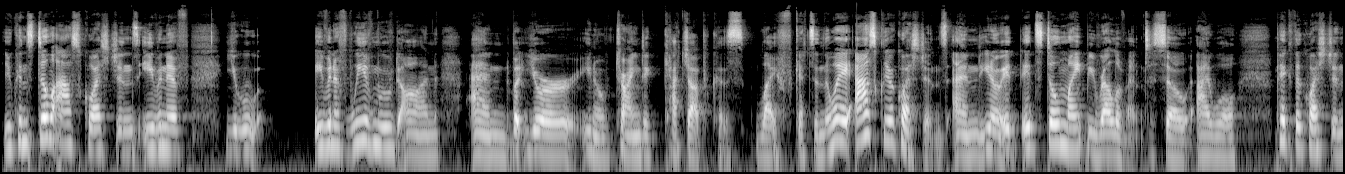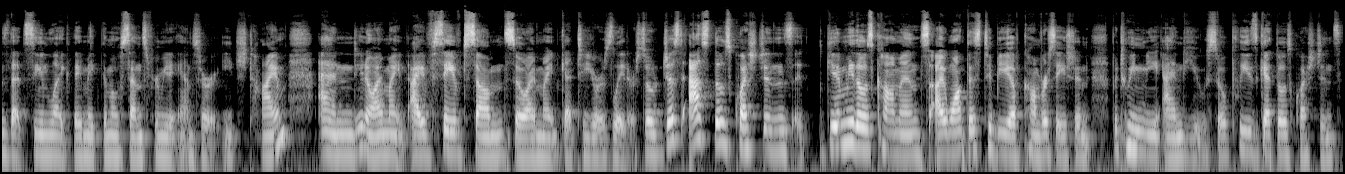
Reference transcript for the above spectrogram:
You can still ask questions even if you even if we've moved on and but you're you know trying to catch up because life gets in the way ask your questions. And you know it, it still might be relevant. So i will pick the questions that seem like they make the most sense for me to answer each time. And you know i might i've saved some so i might get to yours later. So just ask those questions. Give me those comments. I want this to be a conversation between me and you. So please get those questions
